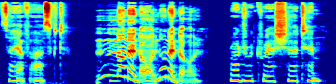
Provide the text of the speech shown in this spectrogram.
Sayaf asked. None at all, none at all. Roderick reassured him,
